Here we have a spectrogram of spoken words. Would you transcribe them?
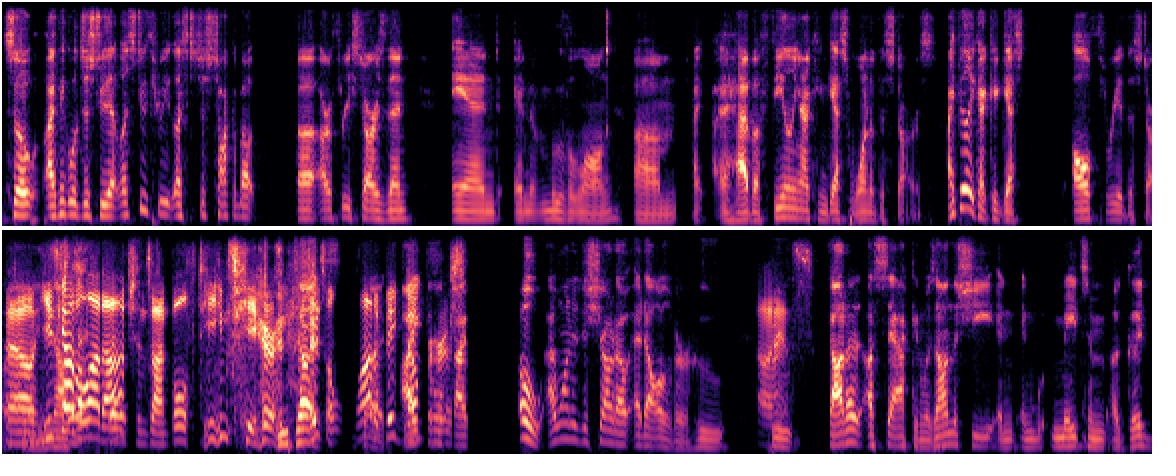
so I think we'll just do that. Let's do three. Let's just talk about uh, our three stars then and and move along. Um, I, I have a feeling I can guess one of the stars. I feel like I could guess all three of the stars. Oh, he's got a lot of options on both teams here. He does. There's a lot of big numbers. I, oh, I wanted to shout out Ed Oliver, who, oh, who yes. got a, a, sack and was on the sheet and, and made some a good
